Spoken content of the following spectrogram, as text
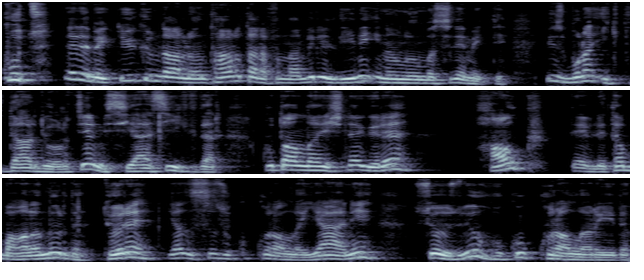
Kut ne demekti? Hükümdarlığın Tanrı tarafından verildiğine inanılması demekti. Biz buna iktidar diyoruz değil mi? Siyasi iktidar. Kut anlayışına göre halk devlete bağlanırdı. Töre yazısız hukuk kuralları yani sözlü hukuk kurallarıydı.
